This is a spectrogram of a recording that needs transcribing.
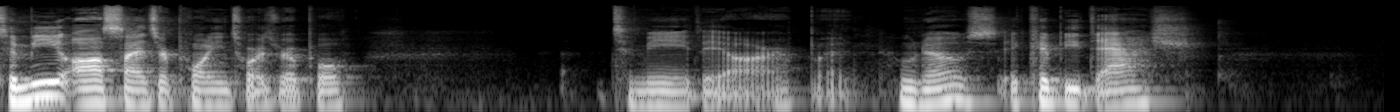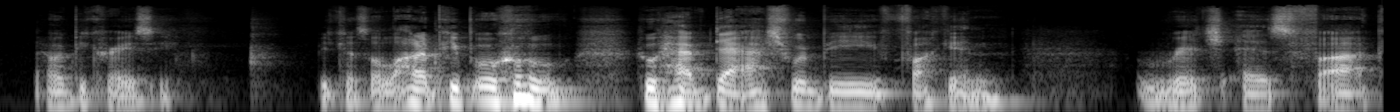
to me, all signs are pointing towards Ripple. To me, they are, but who knows? It could be Dash. That would be crazy, because a lot of people who who have Dash would be fucking rich as fuck.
